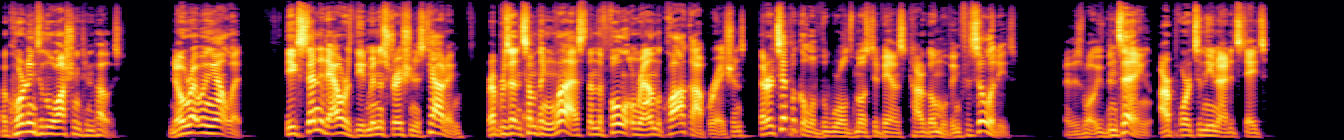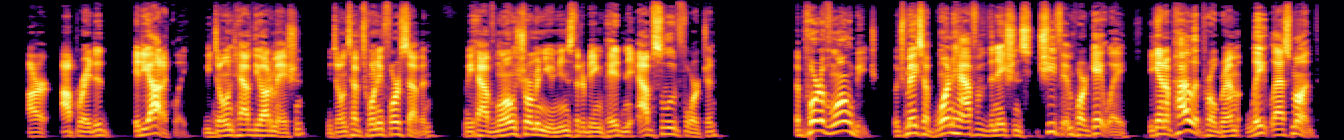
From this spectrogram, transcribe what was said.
According to the Washington Post, no right wing outlet, the extended hours the administration is touting represent something less than the full around the clock operations that are typical of the world's most advanced cargo moving facilities. And this is what we've been saying. Our ports in the United States are operated idiotically. We don't have the automation, we don't have 24 7. We have longshoremen unions that are being paid an absolute fortune. The Port of Long Beach, which makes up one half of the nation's chief import gateway, began a pilot program late last month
